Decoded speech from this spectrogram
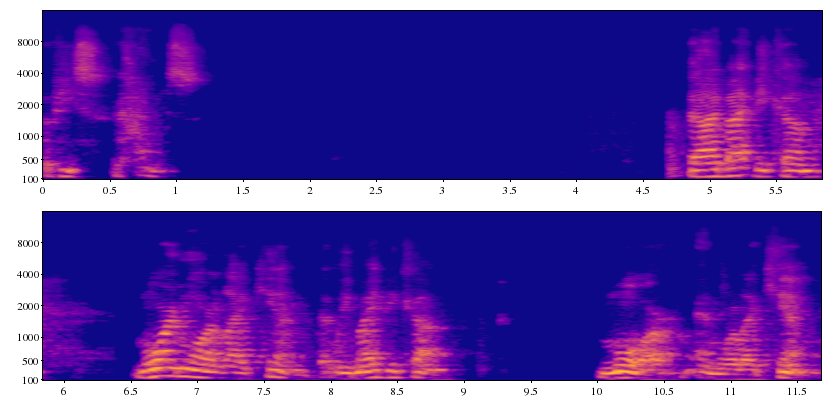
the peace, the kindness? That I might become more and more like Him, that we might become more and more like Him.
